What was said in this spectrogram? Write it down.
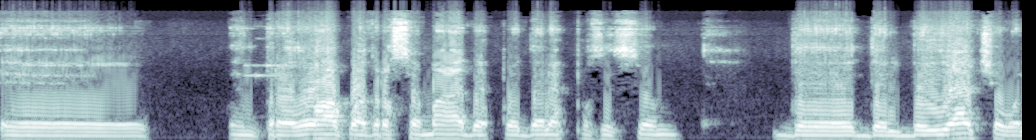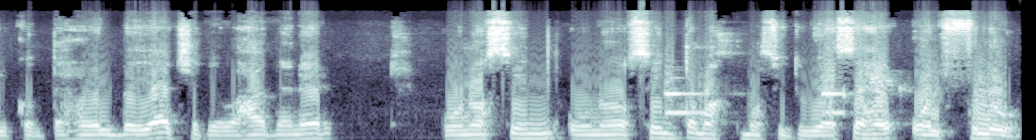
eh, entre dos a cuatro semanas después de la exposición del VIH o el contagio del VIH, que vas a tener unos, síntomas como si tuvieses el, flu.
